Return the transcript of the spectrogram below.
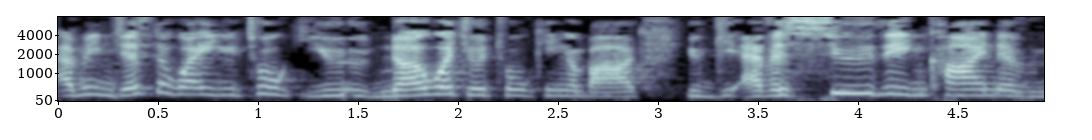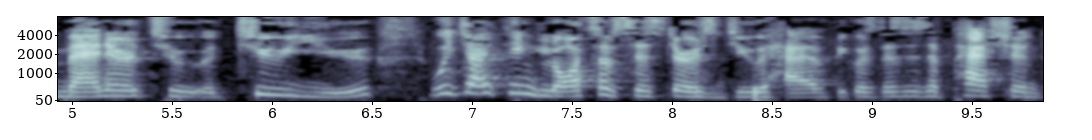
I mean, just the way you talk, you know what you're talking about. You have a soothing kind of manner to, to you, which I think lots of sisters do have because this is a passion.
